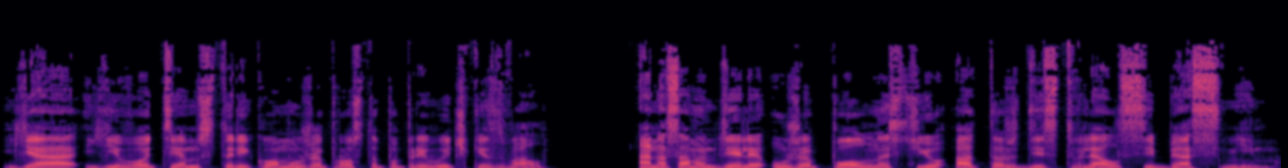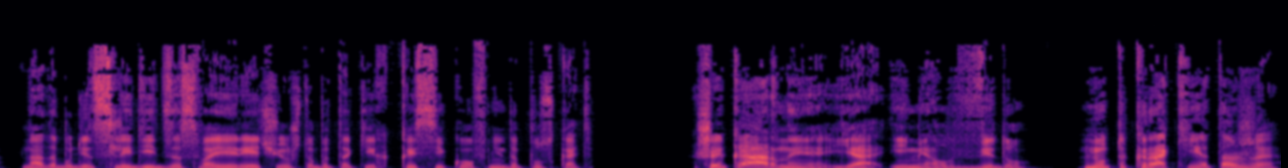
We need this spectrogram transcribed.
Я его тем стариком уже просто по привычке звал, а на самом деле уже полностью отождествлял себя с ним. Надо будет следить за своей речью, чтобы таких косяков не допускать. «Шикарные!» — я имел в виду. «Ну так ракета же!»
